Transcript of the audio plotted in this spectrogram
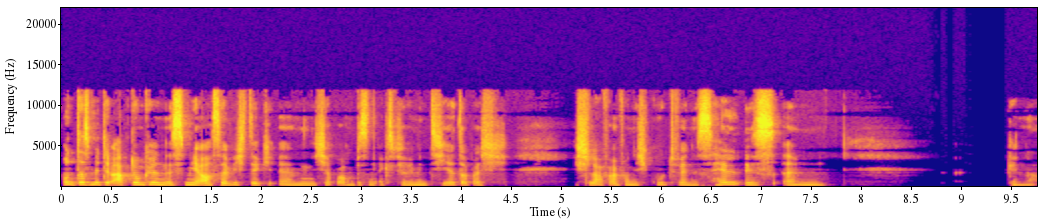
Und das mit dem Abdunkeln ist mir auch sehr wichtig. Ähm, ich habe auch ein bisschen experimentiert, aber ich, ich schlafe einfach nicht gut, wenn es hell ist. Ähm, genau.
